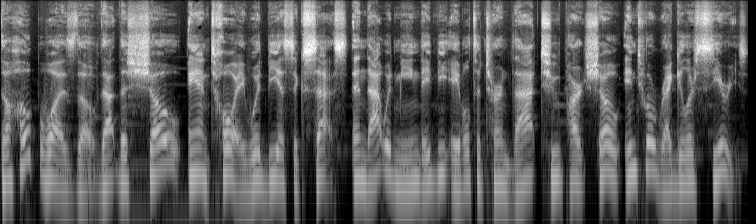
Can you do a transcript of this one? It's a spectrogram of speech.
The hope was, though, that the show and toy would be a success, and that would mean they'd be able to turn that two part show into a regular series.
